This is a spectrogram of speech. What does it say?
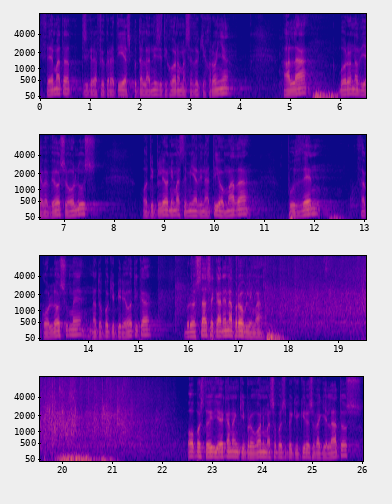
θέματα της γραφειοκρατίας που ταλανίζει τη χώρα μας εδώ και χρόνια, αλλά μπορώ να διαβεβαιώσω όλους ότι πλέον είμαστε μια δυνατή ομάδα που δεν θα κολώσουμε, να το πω και πυρεώτικα, μπροστά σε κανένα πρόβλημα. Όπως το ίδιο έκαναν και οι προγόνοι μας, όπως είπε και ο κύριος Ευαγγελάτος,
